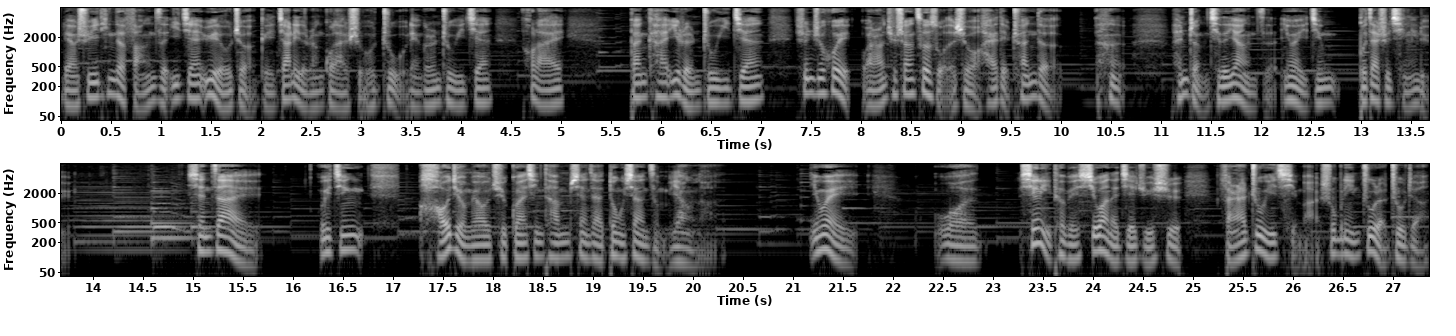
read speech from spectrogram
两室一厅的房子，一间预留着给家里的人过来时候住，两个人住一间。后来搬开，一人住一间，甚至会晚上去上厕所的时候还得穿的。很整齐的样子，因为已经不再是情侣。现在我已经好久没有去关心他们现在动向怎么样了，因为我心里特别希望的结局是，反而住一起嘛，说不定住着住着，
